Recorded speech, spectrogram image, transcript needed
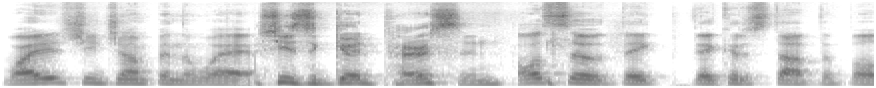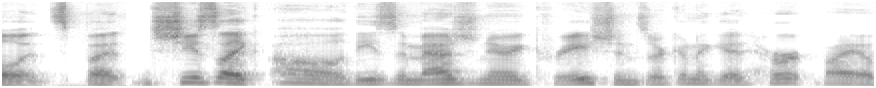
Why did she jump in the way? She's a good person. Also, they they could have stopped the bullets, but she's like, "Oh, these imaginary creations are gonna get hurt by a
